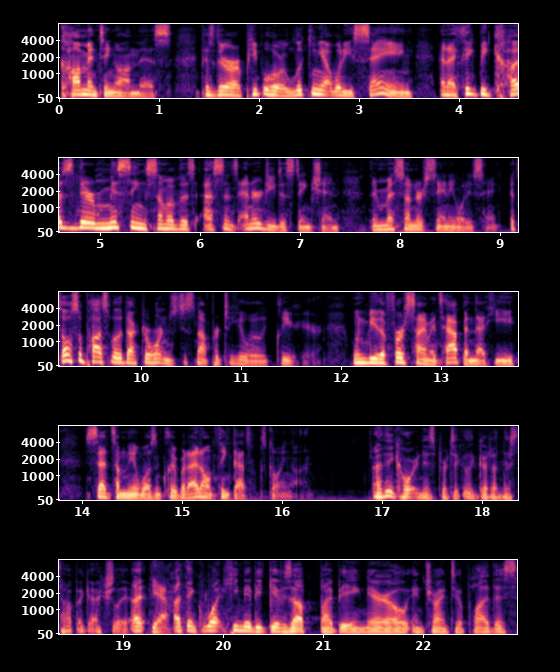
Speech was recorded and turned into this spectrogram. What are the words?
commenting on this because there are people who are looking at what he's saying and i think because they're missing some of this essence energy distinction they're misunderstanding what he's saying it's also possible that dr horton's just not particularly clear here wouldn't be the first time it's happened that he said something that wasn't clear but i don't think that's what's going on I think Horton is particularly good on this topic, actually. I, Yeah. I think what he maybe gives up by being narrow in trying to apply this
